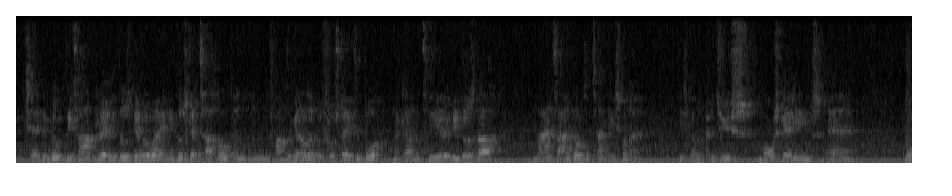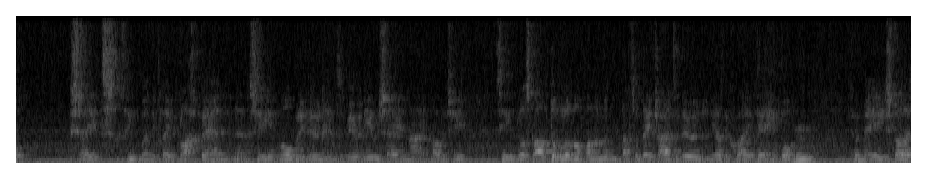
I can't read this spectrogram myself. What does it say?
like I say there will be times where he does give away and he does get tackled and, and the fans will get a little bit frustrated. But I guarantee you, if he does that nine times out of ten, he's gonna he's gonna produce most games. Um, but say it's, I think when they played Blackburn, uh, seeing Mowbray doing an interview and he was saying that obviously teams will start doubling up on him and that's what they tried to do and, and he had a quiet game. But Mm. For me, he's got to,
